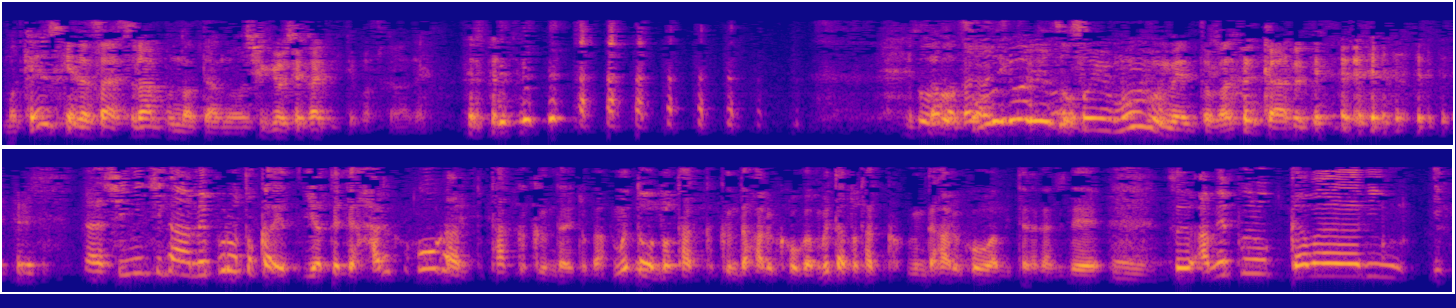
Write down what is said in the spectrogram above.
まあ、ケンスケでさえスランプになってあの、修行して帰ってきてますからね。そうだからだからそう言われるとそういうムーブメントがなんかあるね。新日がアメプロとかやってて、ハルク・ホーガンとタッグ組んだりとか、武藤とタッグ組んだハルク・ホーガン、ムタとタッグ組んだハルク・ホーガンみたいな感じで、そういうアメプロ側に行っ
